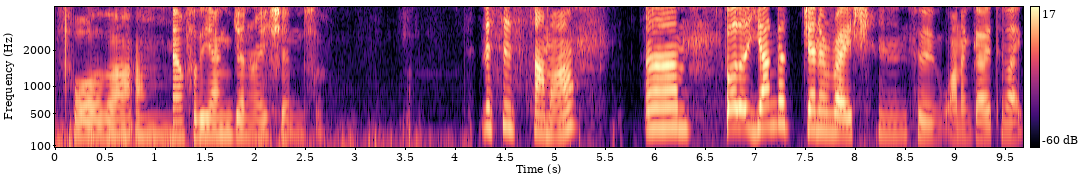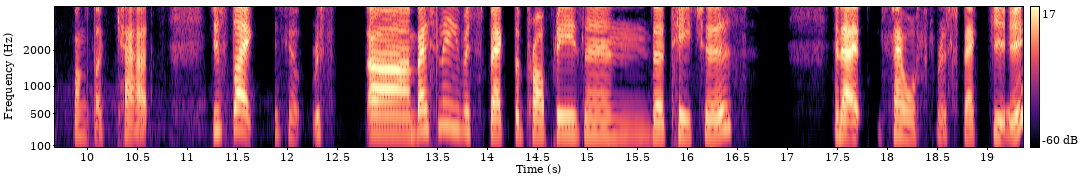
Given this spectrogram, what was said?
for the um yeah, for the young generations? This is summer. Um, for the younger generation who want to go to like the cats, just like res- um, basically respect the properties and the teachers, and that they will respect you.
